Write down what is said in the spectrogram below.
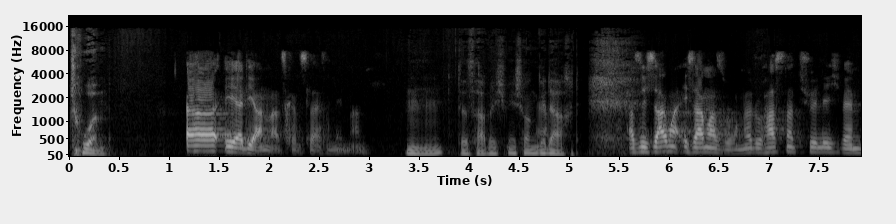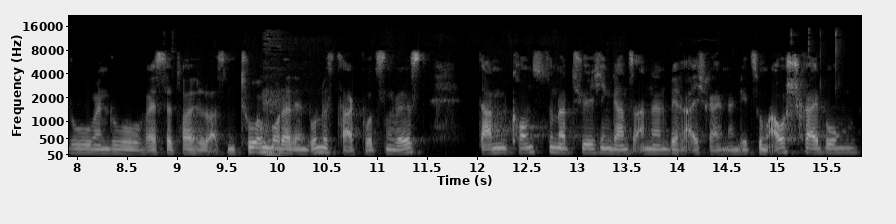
Turm? Äh, eher die Anwaltskanzlei von nebenan. Mhm, das habe ich mir schon ja. gedacht. Also ich sag mal, ich sag mal so, ne, du hast natürlich, wenn du, wenn du, weißt der Teufel, was, einen Turm oder den Bundestag putzen willst, dann kommst du natürlich in einen ganz anderen Bereich rein. Dann geht es um Ausschreibungen.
